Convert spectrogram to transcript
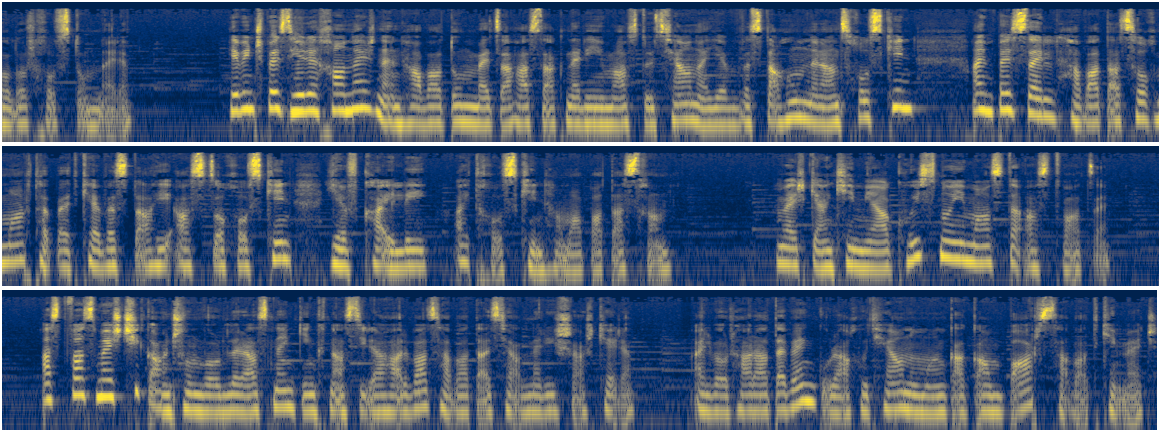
բոլոր խոստումները։ Եվ ինչպես երեխաներն են հավատում մեծահասակների իմաստությանը եւ վստահում նրանց խոսքին, այնպես էլ հավատացող մարդը պետք է վստահի Աստծո խոսքին եւ քայլի այդ խոսքին համապատասխան։ Մեր կյանքի միակույսն ու իմաստը Աստված է։ Աստված մեզ չի կանչում, որ լրացնենք ինքնասիրահարված հավատացյալների շարքերը, այլ որ հարատևենք ուրախության ու մանկական པարս հավատքի մեջ։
